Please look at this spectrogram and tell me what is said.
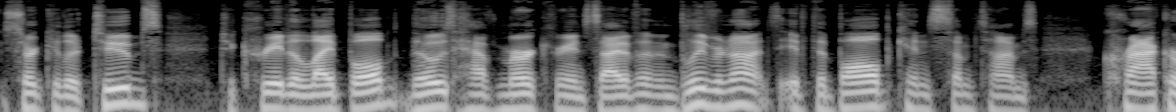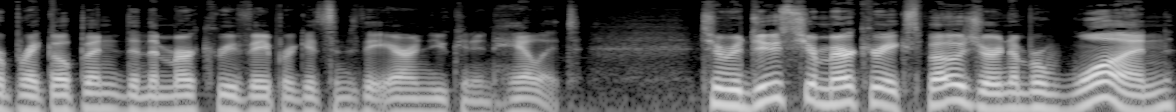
circular tubes to create a light bulb. Those have mercury inside of them. And believe it or not, if the bulb can sometimes crack or break open, then the mercury vapor gets into the air and you can inhale it. To reduce your mercury exposure, number one,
